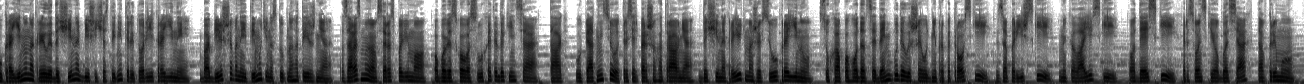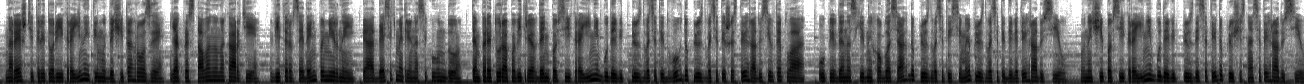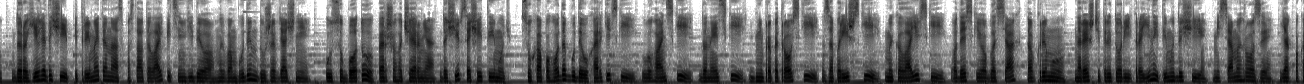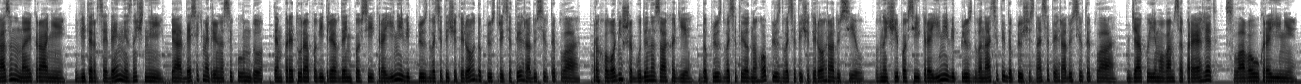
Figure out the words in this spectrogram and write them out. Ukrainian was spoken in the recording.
Україну накрили дощі на більшій частині території країни, ба більше вони йтимуть і наступного тижня. Зараз ми вам все розповімо. Обов'язково слухайте до кінця. Так, у п'ятницю, 31 травня, дощі накриють майже всю Україну. Суха погода в цей день буде лише у Дніпропетровській, Запорізькій, Миколаївській, Одеській, Херсонській областях та в Криму. Нарешті території країни йтимуть дощі та грози, як представлено на карті. Вітер в цей день помірний 5-10 метрів на секунду. Температура повітря в день по всій країні буде від плюс 22 до плюс 26 градусів тепла. У південно-східних областях до плюс 27 плюс 29 градусів. Вночі по всій країні буде від плюс 10 до плюс 16 градусів. Дорогі глядачі, підтримайте нас, поставте лайк під цим відео. Ми вам будемо дуже вдячні. У суботу, 1 червня, дощі все ще йтимуть. Суха погода буде у Харківській, Луганській, Донецькій, Дніпропетровській, Запорізькій, Миколаївській, Одеській областях та в Криму. Нарешті території країни йтимуть дощі, місцями грози, як показано на екрані. Вітер в цей день незначний 5-10 метрів на секунду. Температура повітря в день по всій країні від плюс 24 до плюс 30 градусів тепла. Прохолодніше буде на заході до плюс 21 плюс 24 градусів. Вночі по всій країні від плюс 12 до плюс 16 градусів тепла. Дякуємо вам за перегляд. Слава Україні!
